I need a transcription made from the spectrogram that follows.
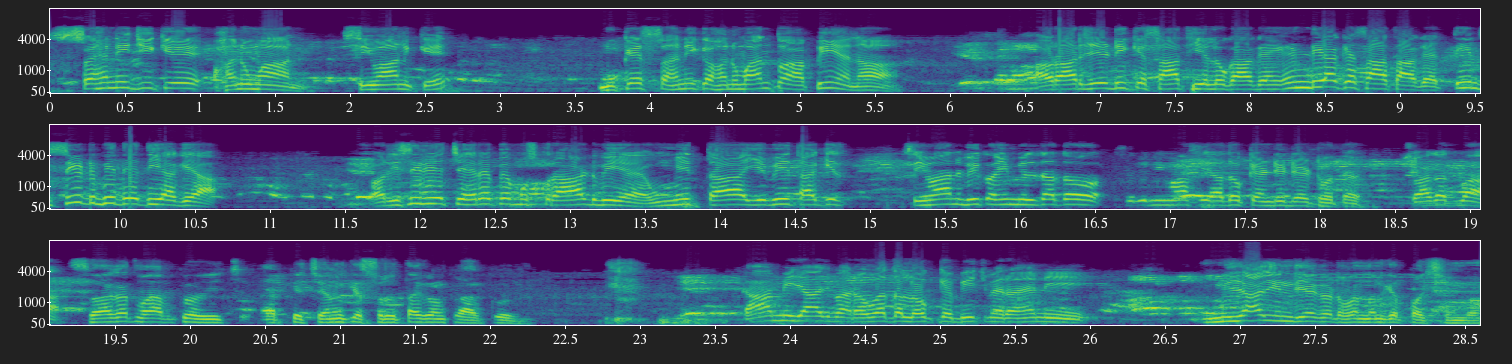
सहनी जी के हनुमान, सिवान के। मुकेश सहनी का हनुमान तो आप ही है ना? और आरजेडी के साथ ये लोग आ गए, इंडिया के साथ आ गए। तीन सीट भी दे दिया गया। और इसीलिए चेहरे पे मुस्कुराहट भी है। उम्मीद था ये भी था कि सीमान भी कहीं मिलता तो श्रीनिवास यादव कैंडिडेट होते। स्वागत बा। स्वागत बा आपको भी आपके चैनल के श्रोतागण को आपको भी। का मिजाज बा? रहुआ तो लोग के बीच में रहे नहीं। मिजाज इंडिया गठबंधन के पक्ष में बा।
